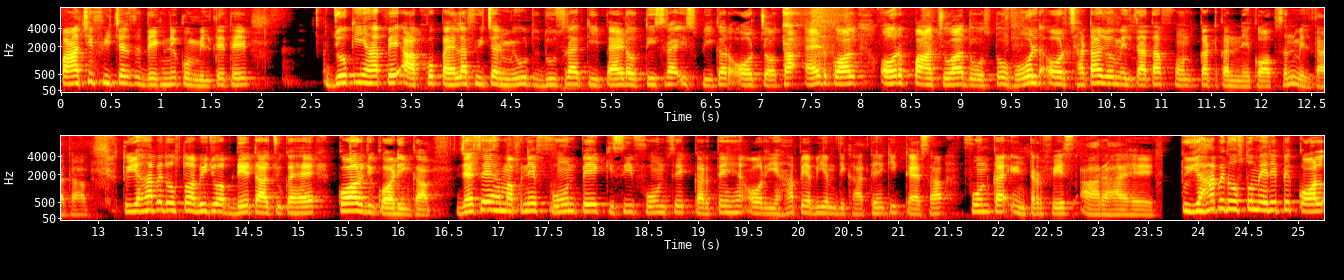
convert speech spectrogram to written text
पाँच ही फीचर्स देखने को मिलते थे, जो कि यहाँ पे आपको पहला फीचर म्यूट, दूसरा कीपैड और तीसरा स्पीकर और चौथा एड कॉल और पांचवा दोस्तों होल्ड और छठा जो मिलता था, फ़ोन कट करने का ऑप्शन मिलता था। तो यहाँ पे दोस्तों अभी जो अपडेट आ चुका है कॉल रिकॉर्डिंग का, जैसे हम अपने फ़ोन पे किसी फ़ोन से करते हैं और यहाँ पे अभी हम दिखाते हैं कि कैसा फ़ोन का इंटरफेस आ रहा है। तो यहाँ पे दोस्तों मेरे पे कॉल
